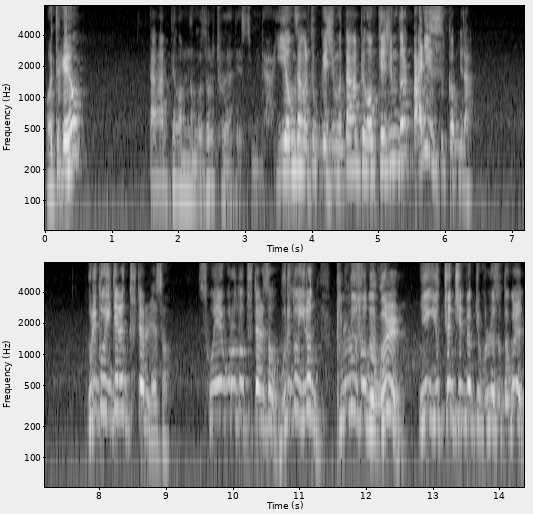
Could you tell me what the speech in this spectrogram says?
어떻게 해요? 땅 한 평 없는 것으로 조사됐습니다. 이 영상을 듣고 계시면 땅 한 평 없게 계신 분들 많이 있을 겁니다. 우리도 이제는 투자를 해서 소액으로도 투자를 해서 우리도 이런 불로소득을 이 6,700조 불로소득을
